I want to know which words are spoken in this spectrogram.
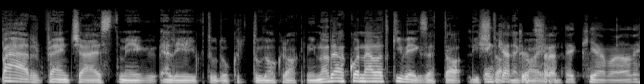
pár franchise-t még eléjük tudok, tudok rakni. Na de akkor nálad kivégzett a lista Én kettőt legaljan. szeretnék kiemelni.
